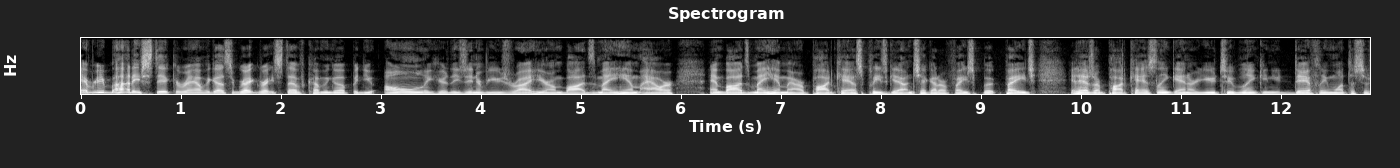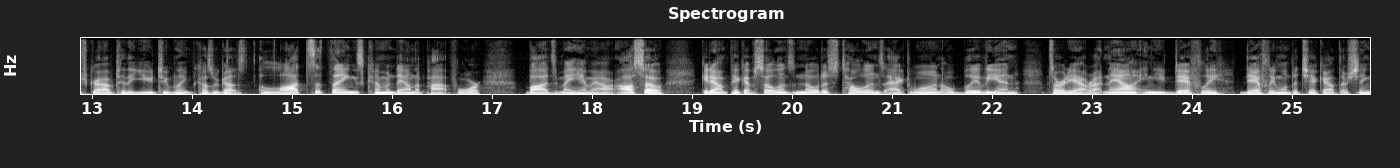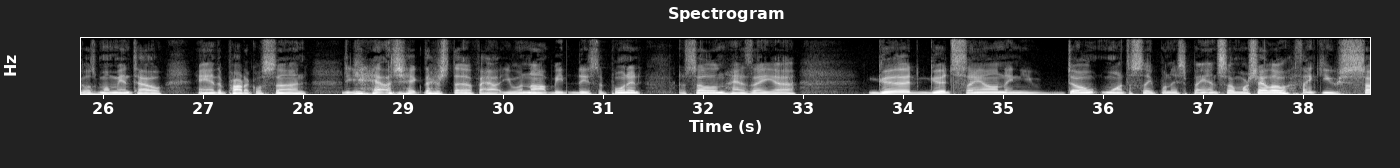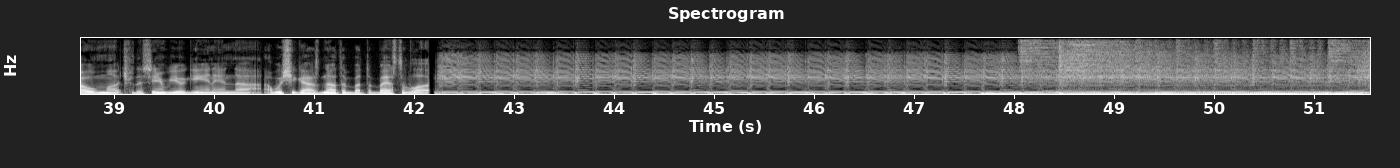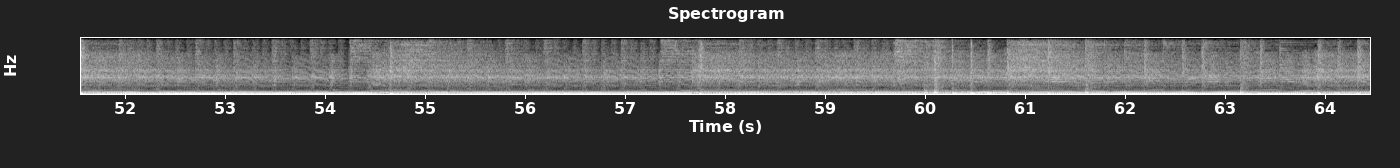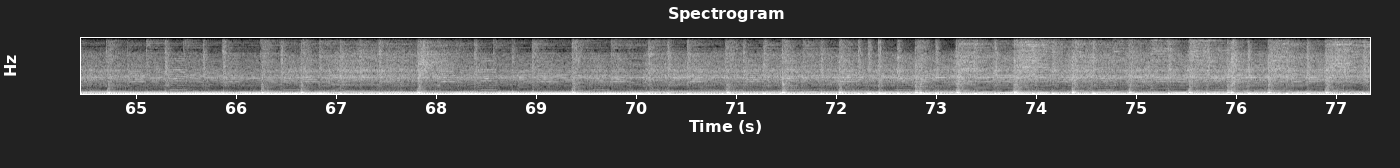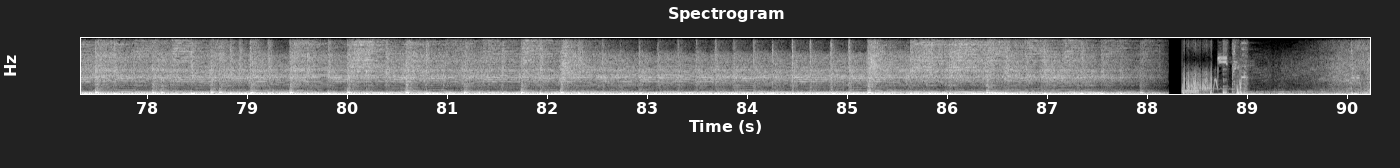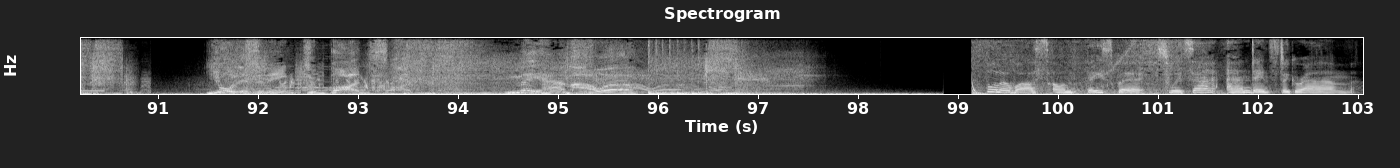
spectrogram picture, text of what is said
Everybody stick around. We got some great, great stuff coming up, and you only hear these interviews right here on Bod's Mayhem Hour and Bod's Mayhem Hour podcast. Please get out and check out our Facebook page. It has our podcast link and our YouTube link, and you definitely want to subscribe to the YouTube link because we've got lots of things coming down the pipe for Bod's Mayhem Hour. Also, get out and pick up Sullen's Nodus Tollens Act 1 Oblivion. It's already out right now, and you definitely, definitely want to check out their singles Memento and The Prodigal Sun get out and check their stuff out. You will not be disappointed. Sullen has a uh, good, good sound, and you don't want to sleep on this band. So, Marcelo, thank you so much for this interview again, and uh, I wish you guys nothing but the best of luck. On Facebook, Twitter, and Instagram.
